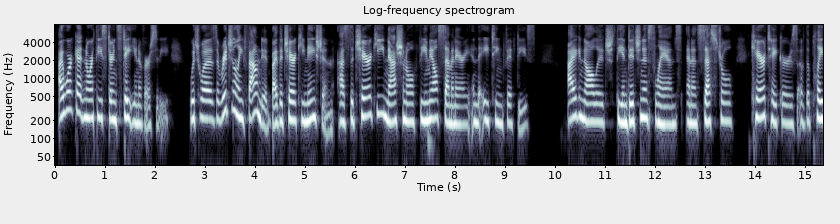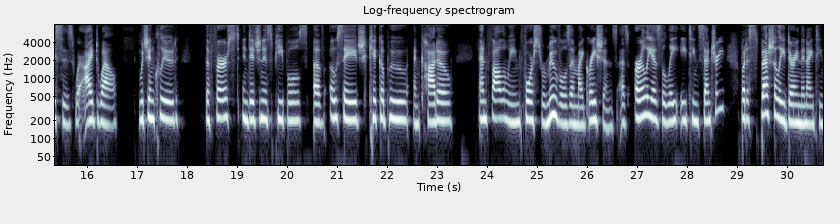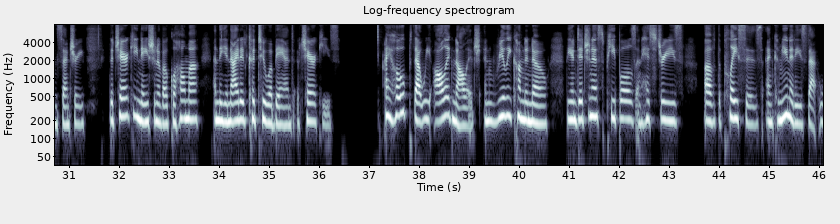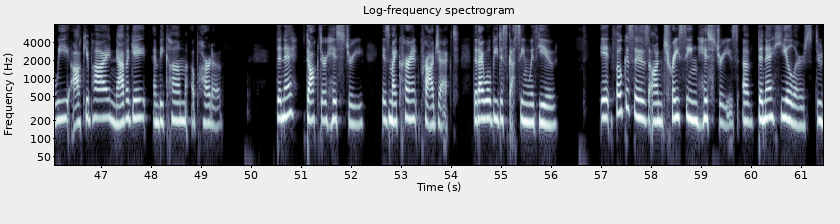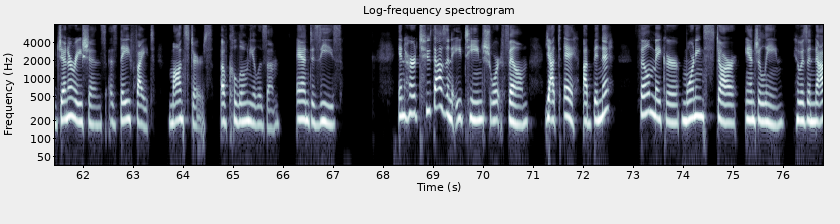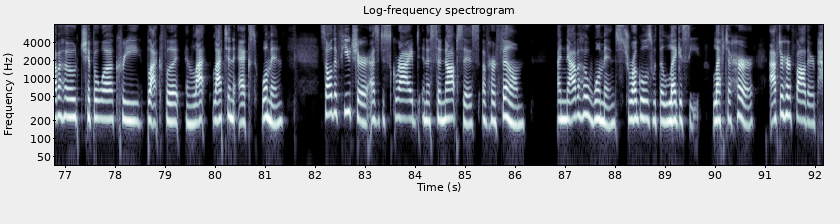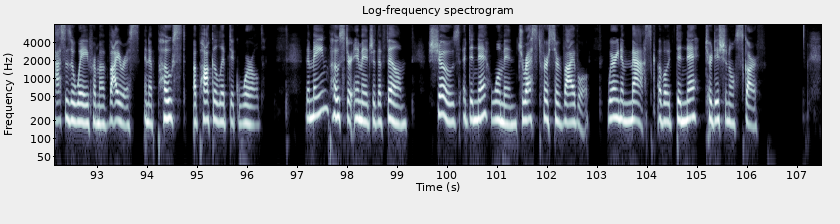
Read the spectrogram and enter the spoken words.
I work at Northeastern State University, which was originally founded by the Cherokee Nation as the Cherokee National Female Seminary in the 1850s. I acknowledge the indigenous lands and ancestral caretakers of the places where I dwell, which include the first indigenous peoples of Osage, Kickapoo, and Caddo, and following forced removals and migrations as early as the late 18th century, but especially during the 19th century, the Cherokee Nation of Oklahoma, and the United Keetoowah Band of Cherokees. I hope that we all acknowledge and really come to know the Indigenous peoples and histories of the places and communities that we occupy, navigate, and become a part of. Dene Doctor History is my current project that I will be discussing with you. It focuses on tracing histories of Dene healers through generations as they fight monsters of colonialism and disease. In her 2018 short film, Yat E Abine, filmmaker Morningstar Angeline, who is a Navajo, Chippewa, Cree, Blackfoot, and Latinx woman, saw the future as described in a synopsis of her film. A Navajo woman struggles with the legacy left to her after her father passes away from a virus in a post apocalyptic world. The main poster image of the film shows a Dene woman dressed for survival, wearing a mask of a Dene traditional scarf.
